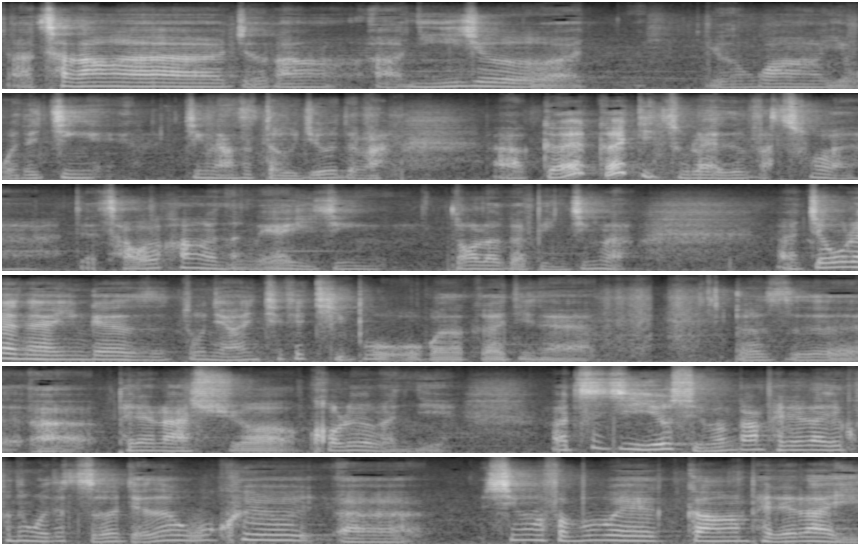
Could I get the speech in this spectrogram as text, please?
啊，出场的就是讲，呃，任意球有辰光也会得进进两只头球，对伐？啊，搿搿点做了还是勿错的，但蔡伟康的能力已经到了搿瓶颈了。啊，接下来呢，应该是多让伊踢踢替补，我觉着搿一点呢，搿是呃佩雷拉需要考虑个问题。啊，之前有传闻讲佩雷拉有可能会得走，但是我看呃新闻发布会讲佩雷拉已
